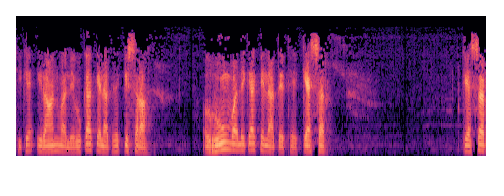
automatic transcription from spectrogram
ٹھیک ہے، ایران والے، وہ کیا کہلاتے تھے؟ کسرا۔ روم والے کیا کہلاتے تھے؟ کیسر۔ کیسر،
